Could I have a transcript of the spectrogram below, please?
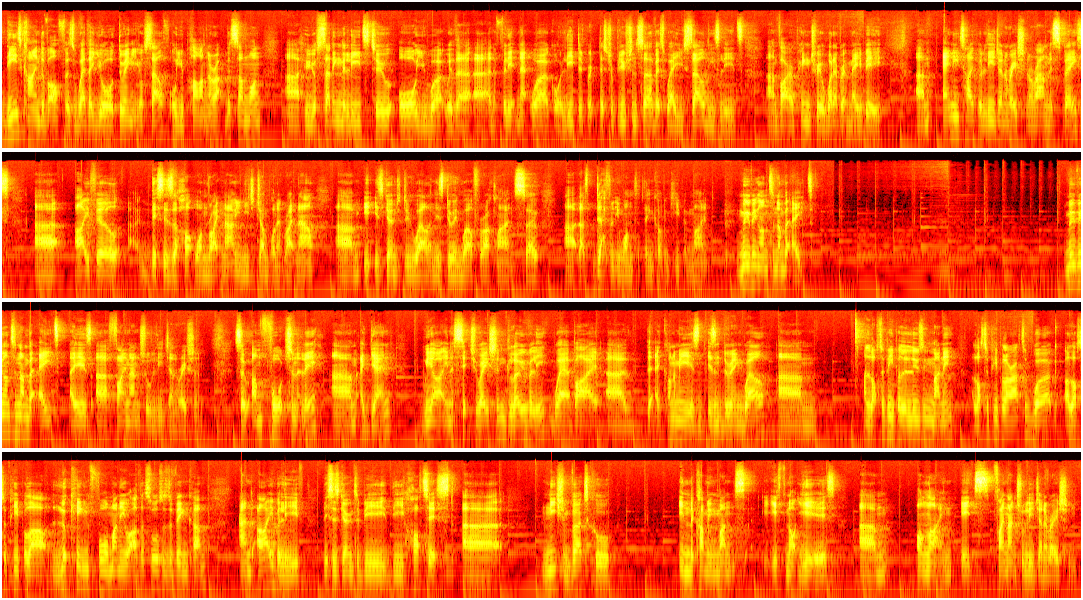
these kind of offers, whether you're doing it yourself or you partner up with someone uh, who you're selling the leads to, or you work with a, a, an affiliate network or a lead distribution service where you sell these leads um, via Pingtree or whatever it may be, um, any type of lead generation around this space, uh, I feel uh, this is a hot one right now. You need to jump on it right now. Um, it is going to do well and is doing well for our clients. So uh, that's definitely one to think of and keep in mind. Moving on to number eight. Moving on to number eight is uh, financial lead generation. So unfortunately, um, again, we are in a situation globally whereby uh, the economy isn't, isn't doing well. Um, a lot of people are losing money. A lot of people are out of work. A lot of people are looking for money or other sources of income. And I believe this is going to be the hottest uh, niche and vertical in the coming months, if not years. Um, online, it's financial lead generation.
